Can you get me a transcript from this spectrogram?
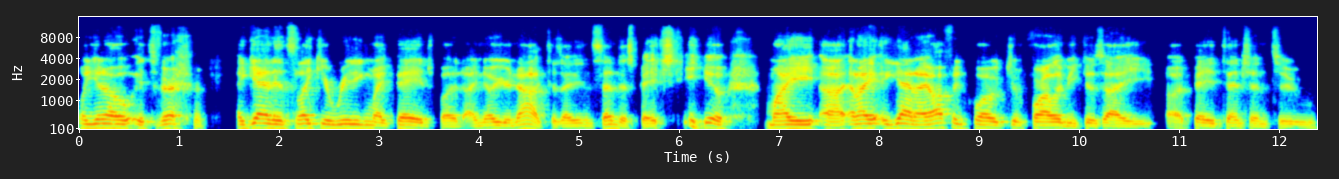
Well, you know, it's very, again, it's like you're reading my page, but I know you're not because I didn't send this page to you. My, uh, and I, again, I often quote Jim Farley because I uh, pay attention to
